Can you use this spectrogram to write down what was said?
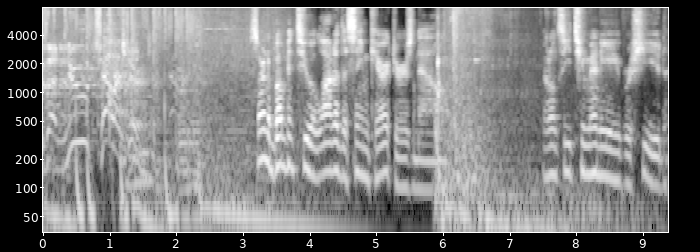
Comes a new challenger. Starting to bump into a lot of the same characters now. I don't see too many Rashid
